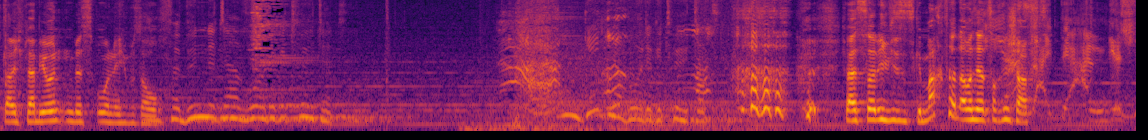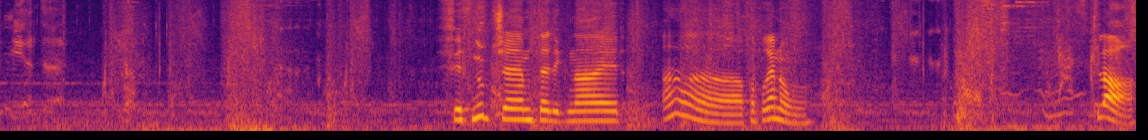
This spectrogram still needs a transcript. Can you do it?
Ich glaube, ich bleibe hier unten bis... Oh ne, ich muss Ein hoch. Verbündeter wurde getötet. Ein Gegner wurde getötet. Ich weiß zwar nicht, wie sie es gemacht hat, aber sie hat es doch Ihr geschafft. seid der Angeschmierte. Für Snoop Jam, Dead Ignite. Ah, Verbrennung. Klar.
